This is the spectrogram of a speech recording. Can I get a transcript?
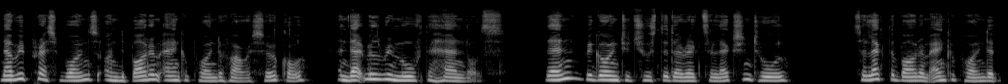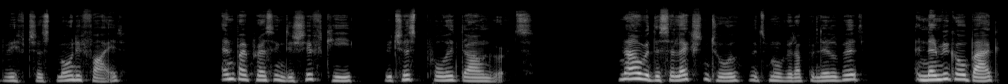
Now we press once on the bottom anchor point of our circle, and that will remove the handles. Then we're going to choose the Direct Selection tool, select the bottom anchor point that we've just modified, and by pressing the Shift key, we just pull it downwards. Now with the Selection tool, let's move it up a little bit, and then we go back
